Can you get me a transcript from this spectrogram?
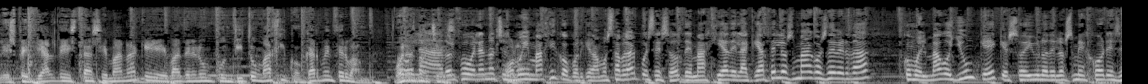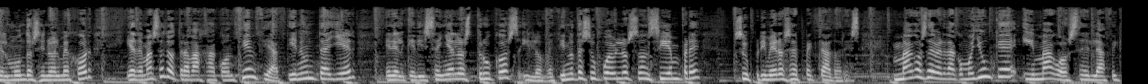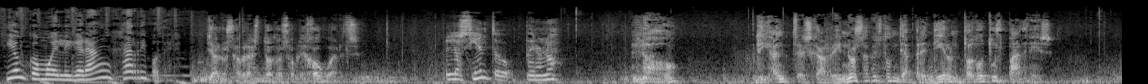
El especial de esta semana que va a tener un puntito mágico. Carmen Cerván. Buenas Hola, noches. Adolfo, buenas noches. Hola. Muy mágico porque vamos a hablar, pues eso, de magia, de la que hacen los magos de verdad, como el mago Yunque, que soy uno de los mejores del mundo, si no el mejor, y además se lo trabaja con ciencia. Tiene un taller en el que diseña los trucos y los vecinos de su pueblo son siempre sus primeros espectadores. Magos de verdad como Yunque y magos en la ficción como el gran Harry Potter. Ya lo sabrás todo sobre Hogwarts. Lo siento, pero no. No. Diantres, Harry, ¿no sabes dónde aprendieron todo tus padres?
